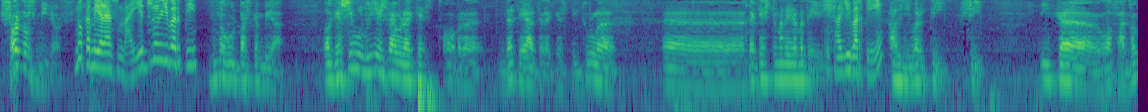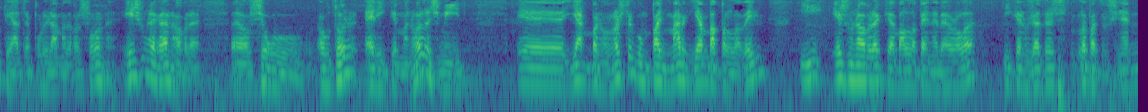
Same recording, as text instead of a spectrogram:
Són els millors. No canviaràs mai, ets un llibertí. No vull pas canviar. El que sí voldria és veure aquesta obra de teatre que es titula eh, d'aquesta manera mateix. Ets el llibertí? El llibertí, sí. I que la fan al Teatre Polirama de Barcelona. És una gran obra. Eh, El seu autor, Eric Emanuel Schmidt, eh, ja, bueno, el nostre company Marc ja en va parlar d'ell, i és una obra que val la pena veure-la i que nosaltres la patrocinem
